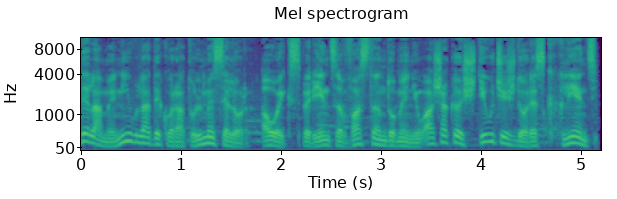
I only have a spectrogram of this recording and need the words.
de la meniu la decoratul meselor. Au o experiență vastă în domeniu, așa că știu ce-și doresc clienții.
